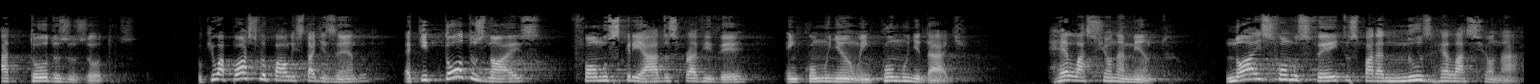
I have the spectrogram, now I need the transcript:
a todos os outros. O que o apóstolo Paulo está dizendo é que todos nós fomos criados para viver em comunhão, em comunidade, relacionamento. Nós fomos feitos para nos relacionar,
